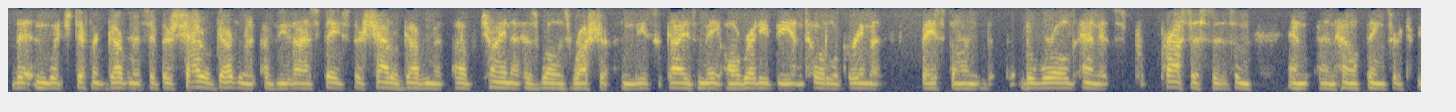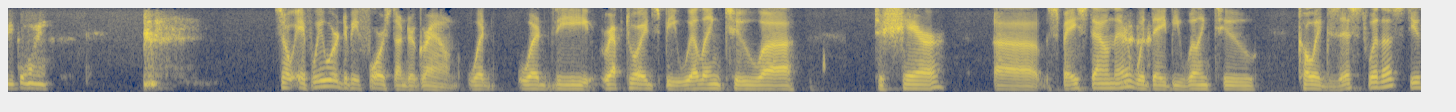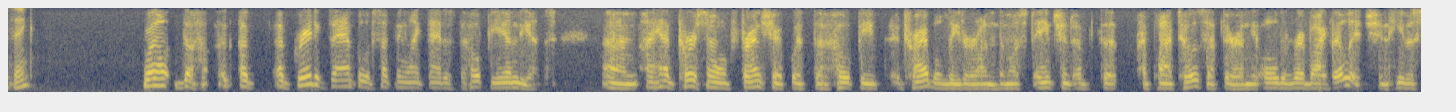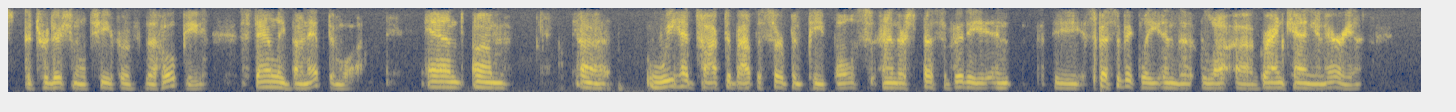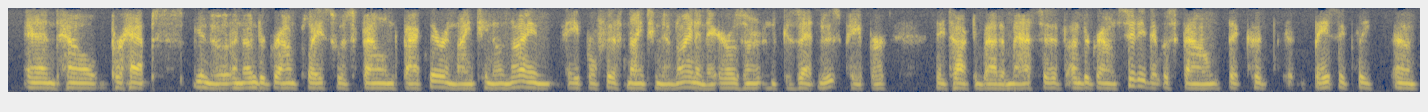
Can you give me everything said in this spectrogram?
that in which different governments, if there's shadow government of the United States, there's shadow government of China as well as Russia, and these guys may already be in total agreement based on the world and its processes and and and how things are to be going. So, if we were to be forced underground, would would the reptoids be willing to uh, to share uh, space down there? Would they be willing to coexist with us? Do you think? Well, the, a, a great example of something like that is the Hopi Indians. Um, I had personal friendship with the Hopi tribal leader on the most ancient of the plateaus up there in the Old Oraibi village, and he was the traditional chief of the Hopi, Stanley Bahnimptewa. And um, uh, we had talked about the serpent peoples and their specificity in the specifically in the uh, Grand Canyon area, and how perhaps you know an underground place was found back there in 1909, April 5th, 1909, in the Arizona Gazette newspaper. They talked about a massive underground city that was found that could basically, um,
